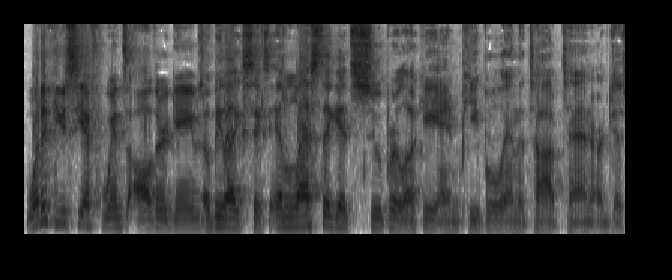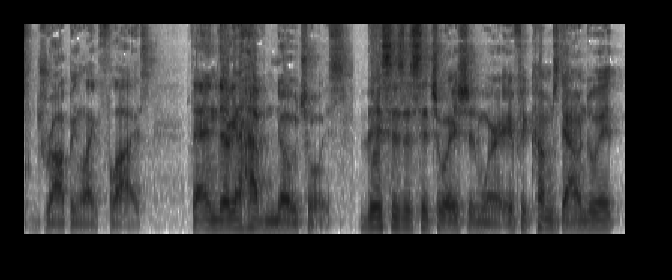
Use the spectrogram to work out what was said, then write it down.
what if UCF wins all their games? It'll be like six, unless they get super lucky and people in the top ten are just dropping like flies. Then they're gonna have no choice. This is a situation where if it comes down to it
